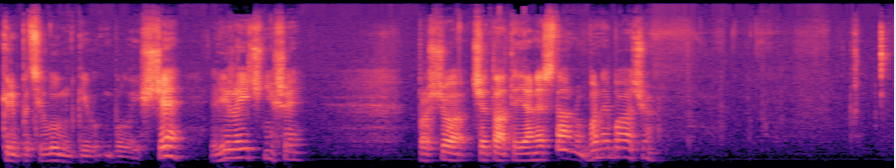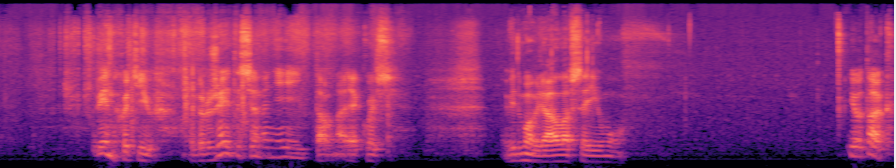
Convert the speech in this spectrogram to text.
крім поцілунків, було іще ліричніше, про що читати я не стану, бо не бачу. Він хотів одружитися на ній, та вона якось відмовляла все йому. І отак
